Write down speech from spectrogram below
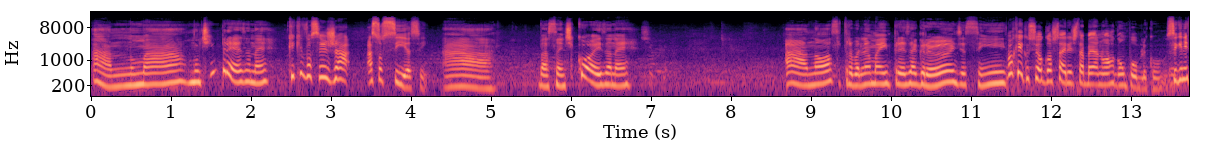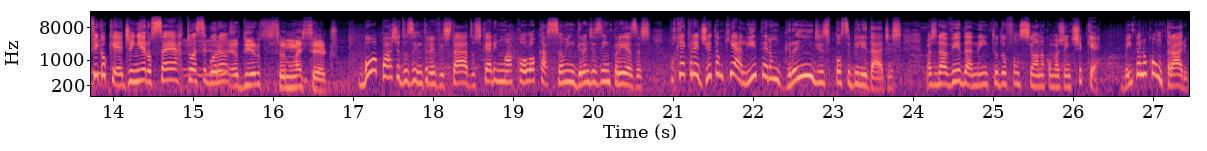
Ah, numa multiempresa, né? O que, que você já associa assim? Ah, bastante coisa, né? Ah, nossa, trabalhar numa empresa grande, assim. Por que, que o senhor gostaria de trabalhar no órgão público? Significa o quê? Dinheiro certo, é segurança? É o dinheiro mais certo. Boa parte dos entrevistados querem uma colocação em grandes empresas, porque acreditam que ali terão grandes possibilidades. Mas na vida nem tudo funciona como a gente quer. Bem pelo contrário,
